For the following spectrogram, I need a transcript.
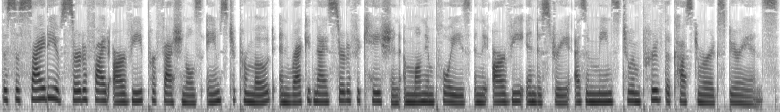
The Society of Certified RV Professionals aims to promote and recognize certification among employees in the RV industry as a means to improve the customer experience.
